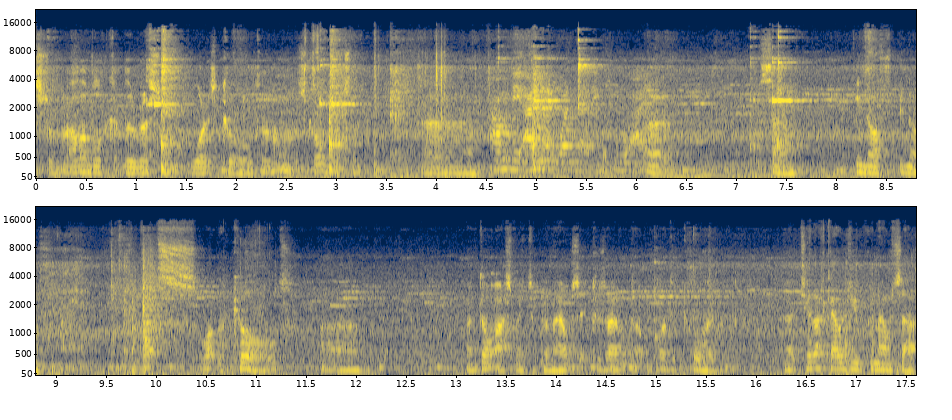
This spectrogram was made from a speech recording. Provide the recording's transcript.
restaurant. I'll have a look at the restaurant, what it's called. I don't know what it's called actually. Uh, How many I need one that include I? Uh, Sam, enough, enough. That's what they're called. Uh, and don't ask me to pronounce it because I haven't got a bloody clue. Uh, now, Chirac, how do you pronounce that?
